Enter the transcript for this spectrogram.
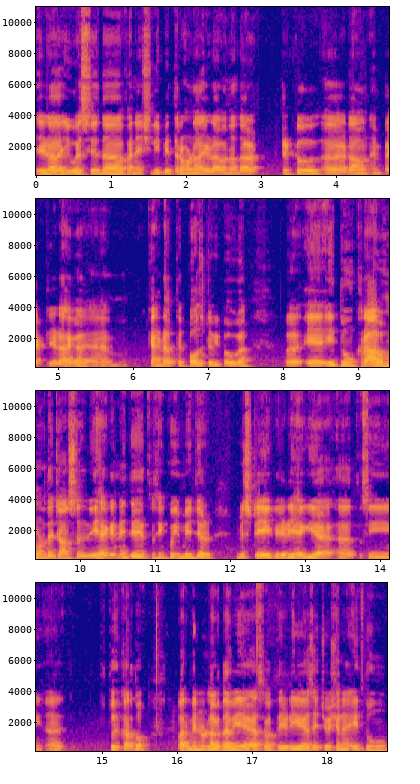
ਜਿਹੜਾ ਯੂਐਸਏ ਦਾ ਫਾਈਨੈਂਸ਼ੀਅਲੀ ਬਿਹਤਰ ਹੋਣਾ ਜਿਹੜਾ ਉਹਨਾਂ ਦਾ ਟ੍ਰਿਕਲ ਡਾਊਨ ਇੰਪੈਕਟ ਜਿਹੜਾ ਹੈਗਾ ਕੈਨੇਡਾ ਉੱਤੇ ਪੋਜ਼ਿਟਿਵ ਹੀ ਪਊਗਾ। ਇਦੋਂ ਖਰਾਬ ਹੋਣ ਦੇ ਚਾਂਸਸ ਵੀ ਹੈਗੇ ਨੇ। ਜੇ ਤੁਸੀਂ ਕੋਈ ਮੇਜਰ ਮਿਸਟੇਕ ਜਿਹੜੀ ਹੈਗੀ ਹੈ ਤੁਸੀਂ ਤੁਸੀਂ ਕਰ ਦੋ। ਪਰ ਮੈਨੂੰ ਲੱਗਦਾ ਵੀ ਇਸ ਵਕਤ ਜਿਹੜੀ ਇਹ ਸਿਚੁਏਸ਼ਨ ਹੈ, ਇਦੋਂ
